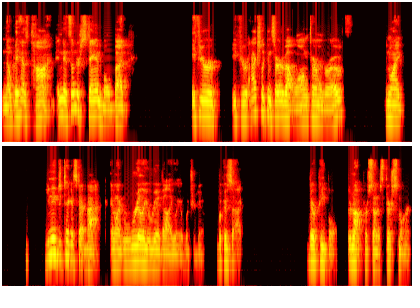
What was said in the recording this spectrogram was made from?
nobody has time. And it's understandable but if you're if you're actually concerned about long-term growth and like you need to take a step back and like really reevaluate what you're doing because I, they're people. They're not personas. They're smart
